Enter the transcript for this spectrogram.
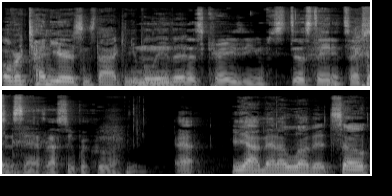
over ten years since that. Can you believe it? That's crazy. You still stayed in touch since then. That's super cool. Yeah. Yeah, man, I love it. So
